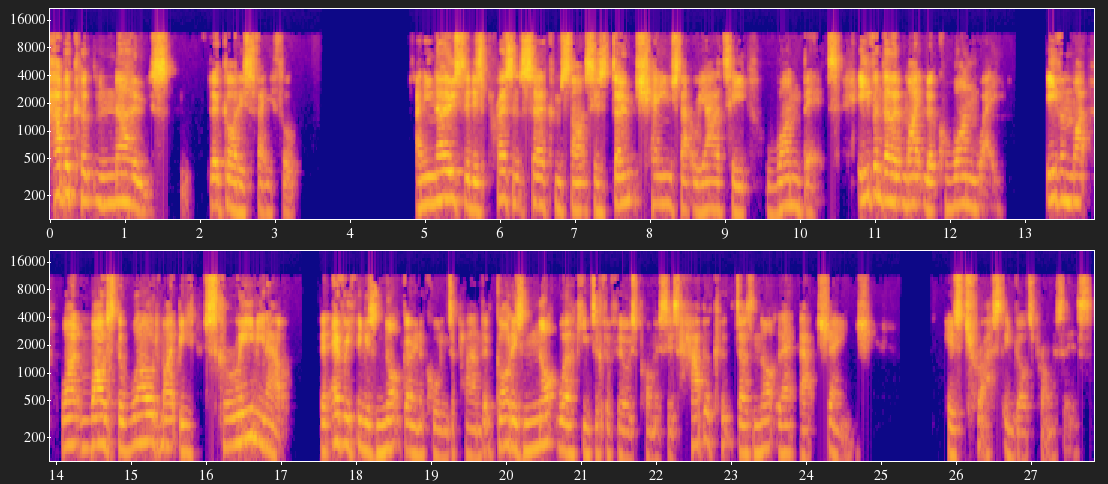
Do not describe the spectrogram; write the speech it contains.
Habakkuk knows that God is faithful. And he knows that his present circumstances don't change that reality one bit, even though it might look one way. Even whilst the world might be screaming out that everything is not going according to plan, that God is not working to fulfill his promises, Habakkuk does not let that change his trust in God's promises.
